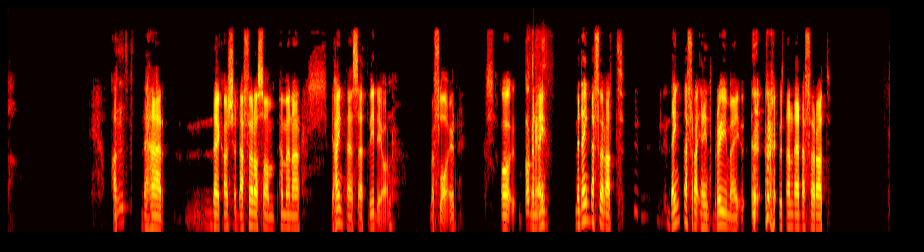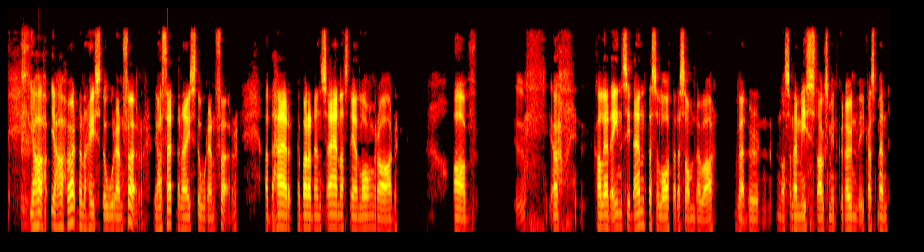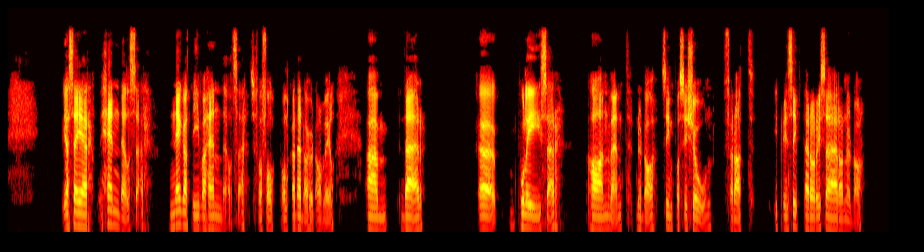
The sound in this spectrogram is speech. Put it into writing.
Att mm. det här, det är kanske därför som, jag menar, jag har inte ens sett videon med Floyd. Och, okay. men, det är, men det är inte därför att det är inte därför att jag inte bryr mig utan det är därför att jag har, jag har hört den här historien förr. Jag har sett den här historien förr. Att det här är bara den senaste i en lång rad av eh, jag kallar det incidenter så låter det som det var någon sån här misstag som inte kunde undvikas. Men jag säger händelser. Negativa händelser. Så får folk tolka det då hur de vill. Um, där uh, poliser har använt nu då sin position för att i princip terrorisera nu då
